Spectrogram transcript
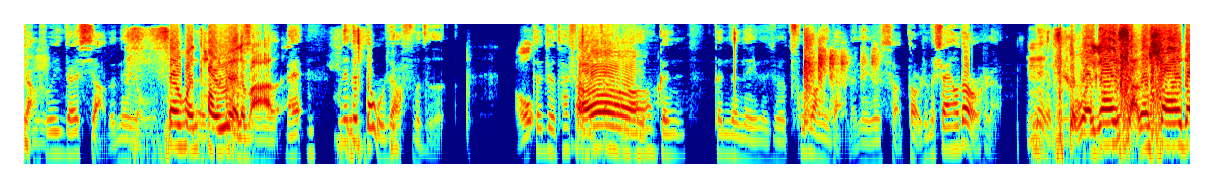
长出一点小的那种三环套月的娃子，哎，那个豆叫附子，哦它就它上面根根的那个就是粗壮一点的那种小豆，就跟山药豆似的。那个 我刚才想到山药豆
